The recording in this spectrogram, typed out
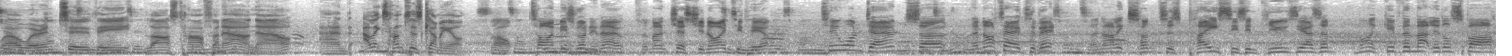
Well, we're into the last half an hour now, and Alex Hunter's coming on. Well, time is running out for Manchester United here. 2-1 down, so they're not out of it. And Alex Hunter's pace, his enthusiasm, might give them that little spark.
